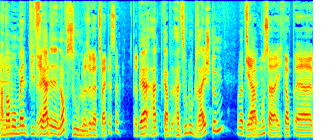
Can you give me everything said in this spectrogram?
Aber Moment, wie viel hatte denn noch Zulu? Oder sogar zweitbeste? Drittbeste. Wer hat, gab, hat Zulu drei Stimmen oder zwei? Ja, muss er. Ich glaube, äh,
